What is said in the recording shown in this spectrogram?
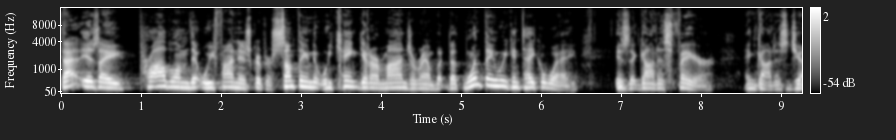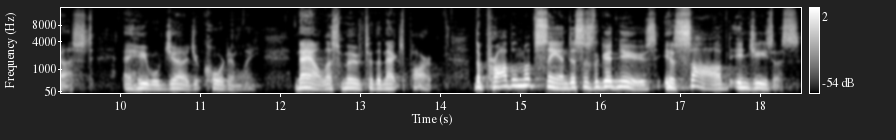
that is a problem that we find in Scripture, something that we can't get our minds around. But the one thing we can take away is that God is fair and God is just, and He will judge accordingly. Now, let's move to the next part. the problem of sin, this is the good news, is solved in Jesus.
